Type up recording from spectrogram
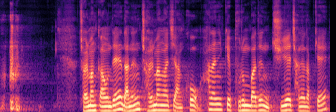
절망 가운데 나는 절망하지 않고 하나님께 부름받은 주의 자녀답게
